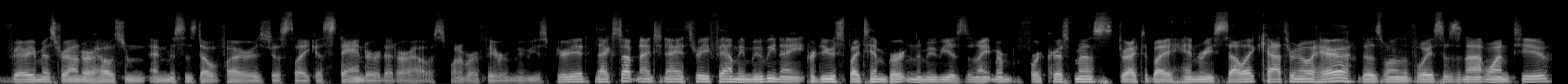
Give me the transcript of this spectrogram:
Very missed around our house, and, and Mrs. Doubtfire is just like a standard at our house. One of our favorite movies. Period. Next up, 1993 Family Movie Night, produced by Tim Burton. The movie is The Nightmare Before Christmas, directed by Henry Selick. Catherine O'Hara does one of the voices in that one too.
